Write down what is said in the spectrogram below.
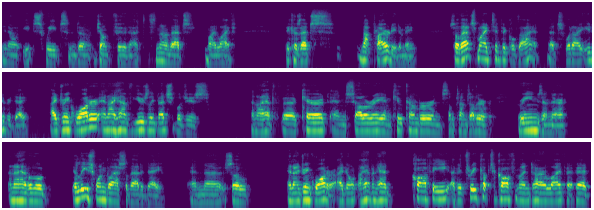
you know, eat sweets and don't junk food. That's, none of that's my life because that's not priority to me. So that's my typical diet. That's what I eat every day. I drink water and I have usually vegetable juice. And I have uh, carrot and celery and cucumber and sometimes other greens in there. And I have a little, at least one glass of that a day. And uh, so and I drink water. I don't. I haven't had coffee. I've had three cups of coffee my entire life. I've had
